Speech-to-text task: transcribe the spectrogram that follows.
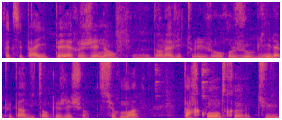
en fait, c'est pas hyper gênant dans la vie de tous les jours. J'oublie la plupart du temps que j'ai sur moi. Par contre, tu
